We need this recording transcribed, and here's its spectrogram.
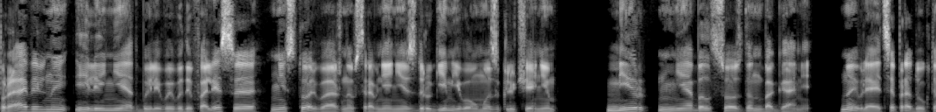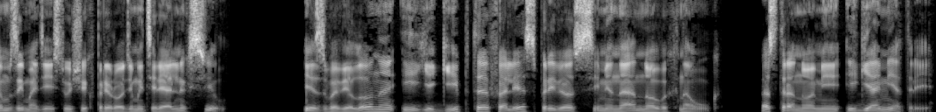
Правильны или нет были выводы Фалеса, не столь важно в сравнении с другим его умозаключением. Мир не был создан богами, но является продуктом взаимодействующих в природе материальных сил. Из Вавилона и Египта Фалес привез семена новых наук астрономии и геометрии,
